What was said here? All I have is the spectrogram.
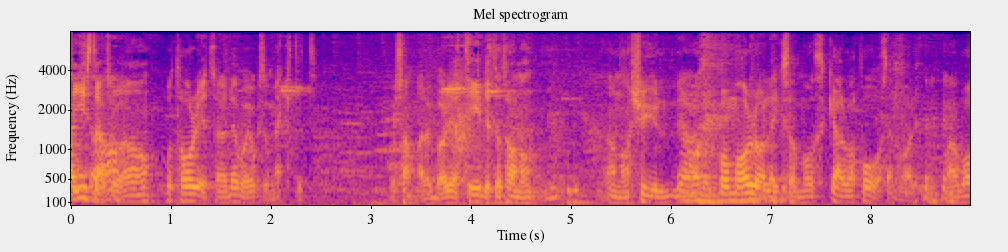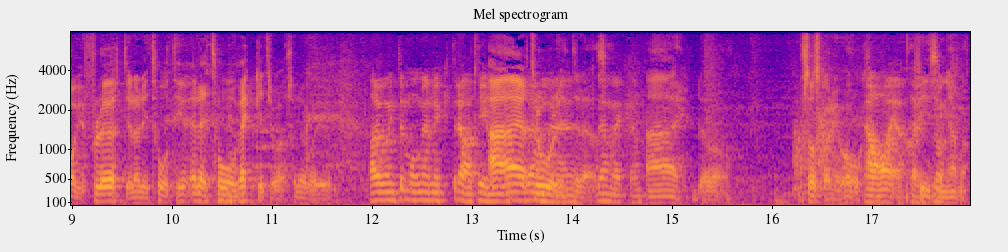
tisdag tror jag. Ja, på torget så det var ju också mäktigt. Och samma, det började tidigt att ta någon, någon kyl Ja. på morgonen liksom och skarva på. Sen var det, man var ju flöt ju där i två, tim- eller två veckor tror jag. Så det var ju, Ja, det var inte många nyktra timmar nej, jag den, tror eh, inte det. Alltså. Den veckan. Nej, det var... Så ska det ju vara också. Ja, ja, det finns inget annat.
